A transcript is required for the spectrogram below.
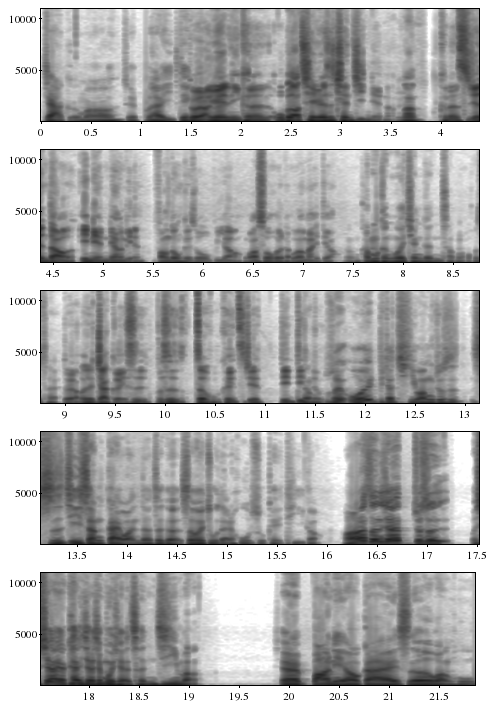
价格吗？这不太一定。对啊，因为你可能我不知道签约是签几年了，那可能时间到了一年两年，房东可以说我不要，我要收回来，我要卖掉。他们可能会签更长，我猜。对啊，而且价格也是不是政府可以直接定定的。所以我会比较期望就是实际上盖完的这个社会住宅的户数可以提高。好了，剩下就是我现在要看一下现目前的成绩嘛。现在八年要盖十二万户，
